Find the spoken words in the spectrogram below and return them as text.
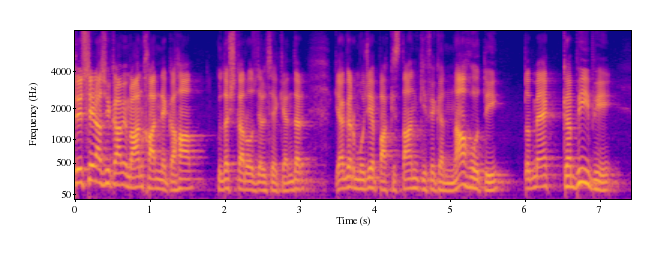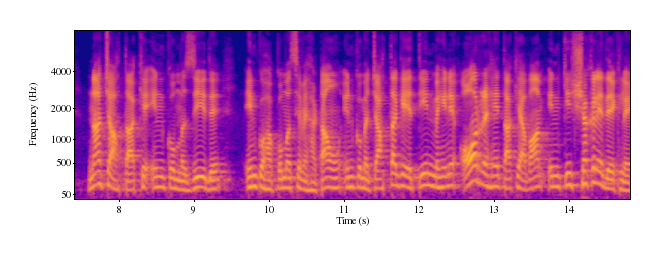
तो इसलिए नासिर काम इमरान खान ने कहा गुजशत रोज़ जलसे के अंदर कि अगर मुझे पाकिस्तान की फ़िक्र ना होती तो मैं कभी भी ना चाहता कि इनको मज़ीद, इनको हकूमत से मैं हटाऊं, इनको मैं चाहता कि ये तीन महीने और रहें ताकि आवाम इनकी शक्लें देख ले।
